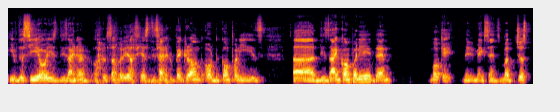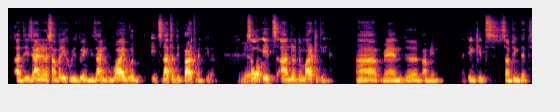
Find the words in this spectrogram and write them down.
if the CEO is designer or somebody else has designer background or the company is a design company, then okay, then it makes sense. But just a designer somebody who is doing design why would it's not a department even yeah. so it's under the marketing uh, and uh, i mean i think it's something that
